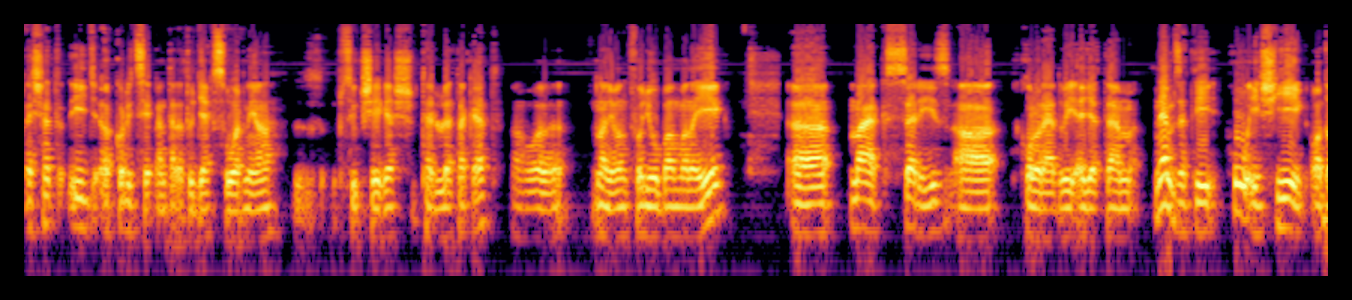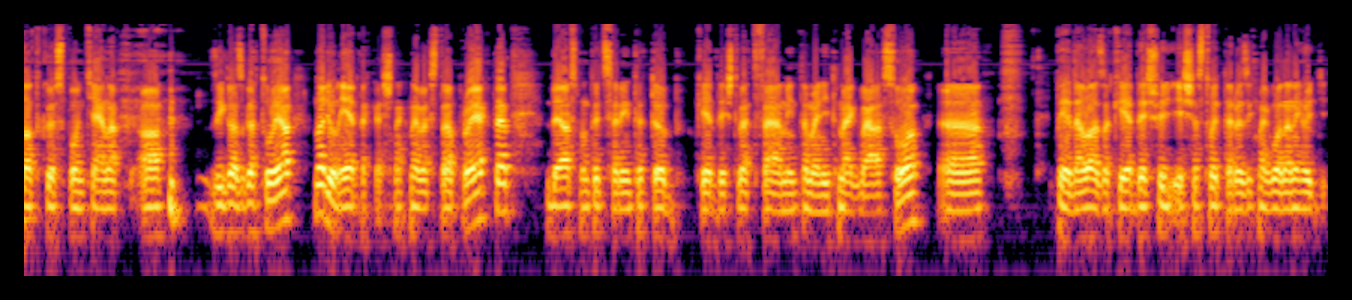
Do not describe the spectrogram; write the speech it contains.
és hát így akkor itt szépen tele tudják szórni a szükséges területeket, ahol nagyon fogyóban van a jég. Uh, Mark Seriz, a Colorado-i Egyetem Nemzeti Hó és Jég Adatközpontjának az igazgatója. Nagyon érdekesnek nevezte a projektet, de azt mondta, hogy szerinte több kérdést vett fel, mint amennyit megválaszol. Uh, például az a kérdés, hogy és ezt hogy tervezik megoldani, hogy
